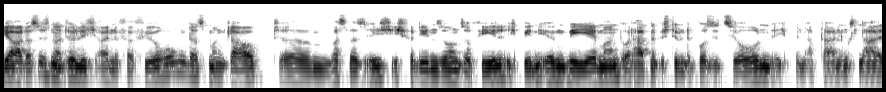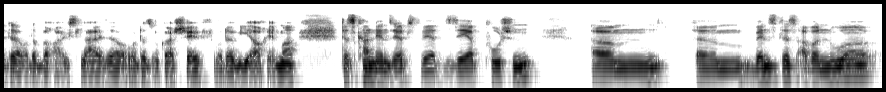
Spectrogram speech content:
Ja, das ist natürlich eine Verführung, dass man glaubt, ähm, was weiß ich, ich verdiene so und so viel, ich bin irgendwie jemand oder hat eine bestimmte Position, ich bin Abteilungsleiter oder Bereichsleiter oder sogar Chef oder wie auch immer. Das kann den Selbstwert sehr pushen. Ähm, ähm, Wenn es das aber nur,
